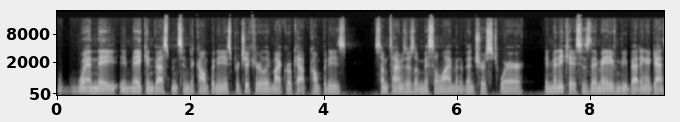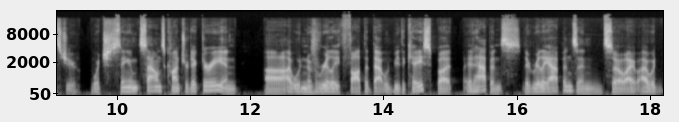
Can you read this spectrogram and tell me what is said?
when they make investments into companies particularly microcap companies sometimes there's a misalignment of interest where in many cases, they may even be betting against you, which seem, sounds contradictory. And uh, I wouldn't have really thought that that would be the case, but it happens. It really happens. And so I, I would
